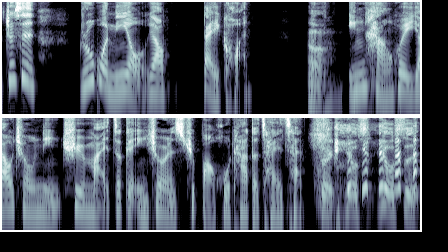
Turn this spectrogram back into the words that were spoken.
就是如果你有要贷款，嗯，银行会要求你去买这个 insurance 去保护他的财产。对，又是又是。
